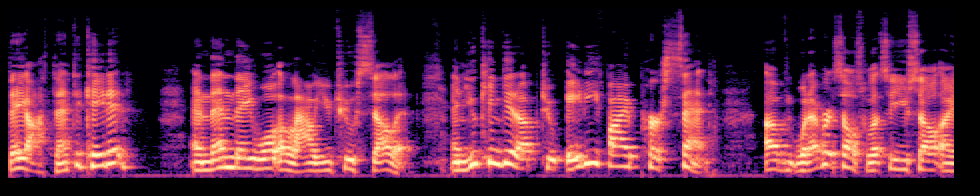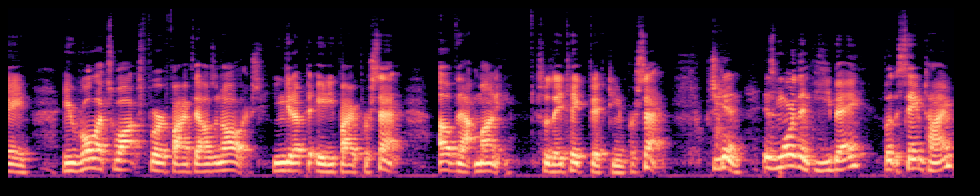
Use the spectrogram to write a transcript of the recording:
they authenticate it, and then they will allow you to sell it. And you can get up to 85% of whatever it sells. Let's say you sell a, a Rolex watch for $5,000. You can get up to 85% of that money. So they take 15%, which again is more than eBay, but at the same time,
